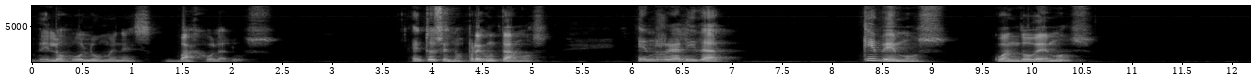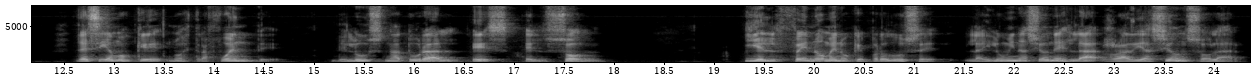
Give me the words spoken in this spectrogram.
De los volúmenes bajo la luz. Entonces nos preguntamos, en realidad, ¿qué vemos cuando vemos? Decíamos que nuestra fuente de luz natural es el sol y el fenómeno que produce la iluminación es la radiación solar.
